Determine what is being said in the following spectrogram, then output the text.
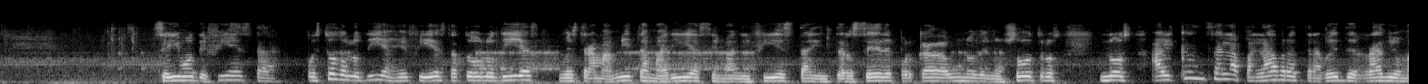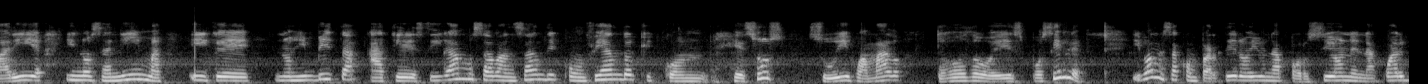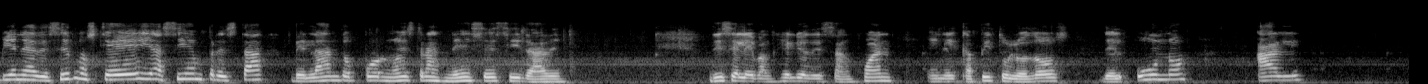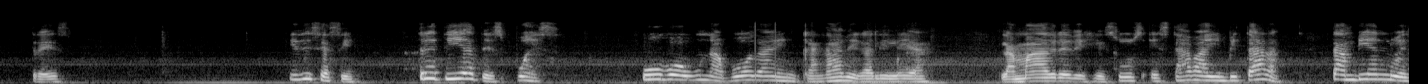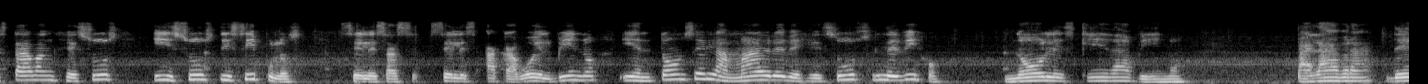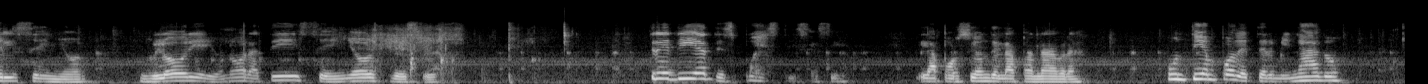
Seguimos de fiesta, pues todos los días es fiesta, todos los días. Nuestra mamita María se manifiesta, intercede por cada uno de nosotros, nos alcanza la palabra a través de Radio María y nos anima y que nos invita a que sigamos avanzando y confiando que con Jesús, su Hijo amado, todo es posible y vamos a compartir hoy una porción en la cual viene a decirnos que ella siempre está velando por nuestras necesidades. Dice el Evangelio de San Juan en el capítulo 2 del 1 al 3. Y dice así: Tres días después hubo una boda en Caná de Galilea. La madre de Jesús estaba invitada también lo estaban Jesús y sus discípulos. Se les, se les acabó el vino y entonces la madre de Jesús le dijo, no les queda vino. Palabra del Señor. Gloria y honor a ti, Señor Jesús. Tres días después, dice así, la porción de la palabra. Un tiempo determinado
